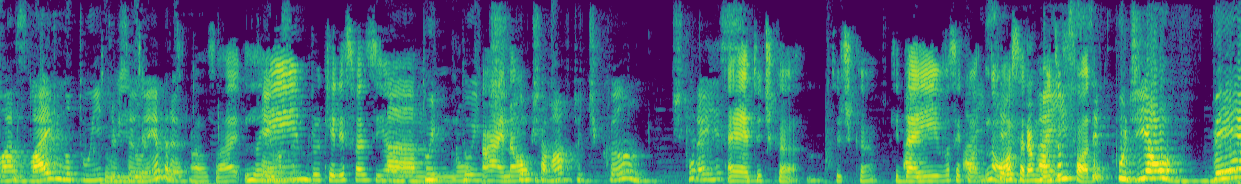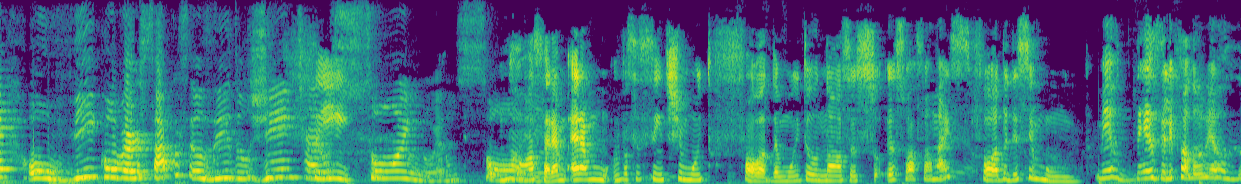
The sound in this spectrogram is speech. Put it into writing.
as lives no Twitter, você Twitter. lembra? As live- você- Lembro que eles faziam. Na Twi no... Twitch, Ai, não. como que chamava? Twitchcam? Acho que era isso. É, Twitchcam. Twitchcam. Que daí você. co- Aí Nossa, cê- era muito aí foda. Você podia ver, ouvir, conversar com seus ídolos. Gente, era um Sim. sonho, era um sonho. Nossa, era, era. Você se sente muito foda, muito. Nossa, eu sou, eu sou a fã mais foda desse mundo. Meu Deus, ele falou meu nome.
